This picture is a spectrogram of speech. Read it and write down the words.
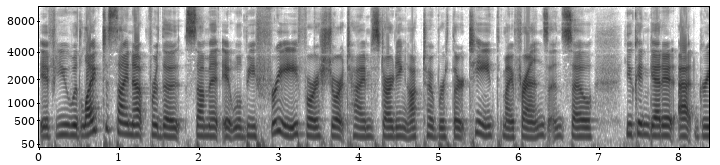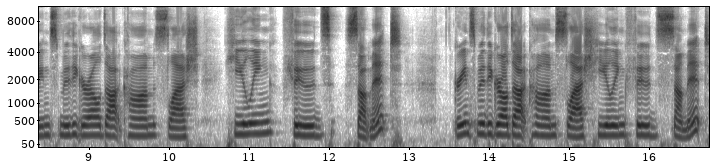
If you would like to sign up for the summit, it will be free for a short time starting October 13th, my friends. And so you can get it at greensmoothiegirl.com slash healing foods summit. greensmoothiegirl.com slash healing foods summit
